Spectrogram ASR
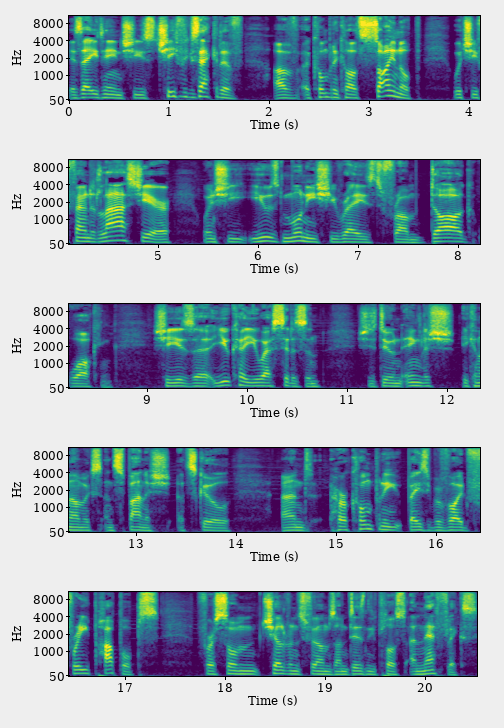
is 18. She's chief executive of a company called Sign Up, which she founded last year when she used money she raised from dog walking. She is a UK US citizen. She's doing English, economics, and Spanish at school. And her company basically provide free pop ups for some children's films on Disney Plus and Netflix.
